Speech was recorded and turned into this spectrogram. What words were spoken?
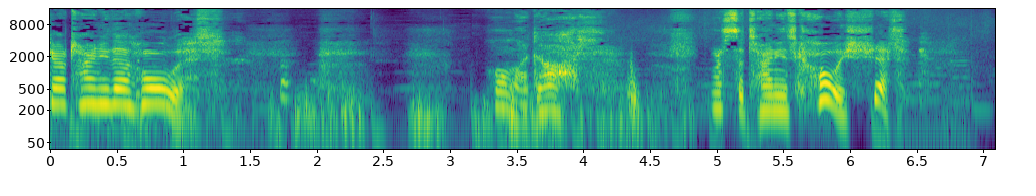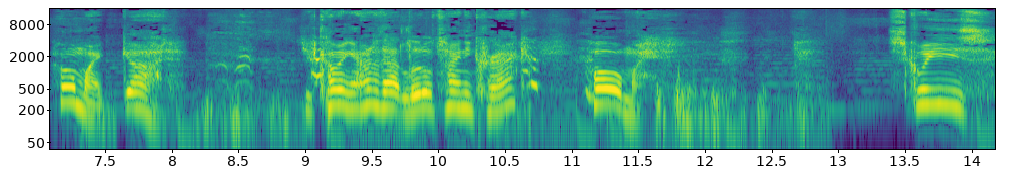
how tiny that hole is. Oh my gosh, that's the tiniest. Holy shit! Oh my god. You're coming out of that little tiny crack? Oh my. Squeeze.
